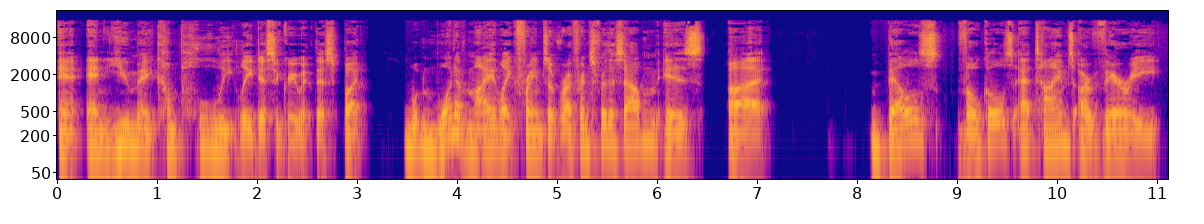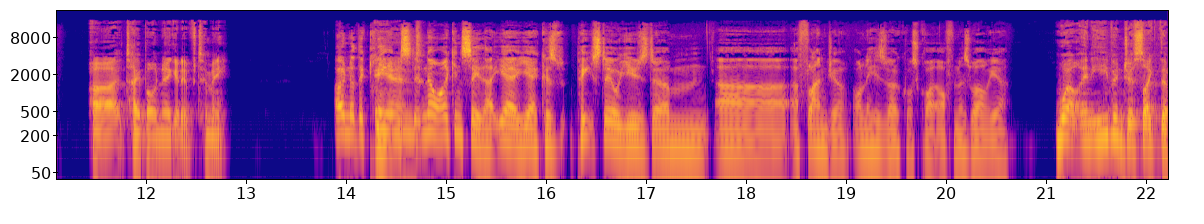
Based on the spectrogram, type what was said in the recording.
and, and you may completely disagree with this, but one of my like frames of reference for this album is uh, Bell's vocals at times are very uh, Type O Negative to me. Oh no, the clean. And- st- no, I can see that. Yeah, yeah. Because Pete Steele used um uh, a flanger on his vocals quite often as well. Yeah. Well, and even just like the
